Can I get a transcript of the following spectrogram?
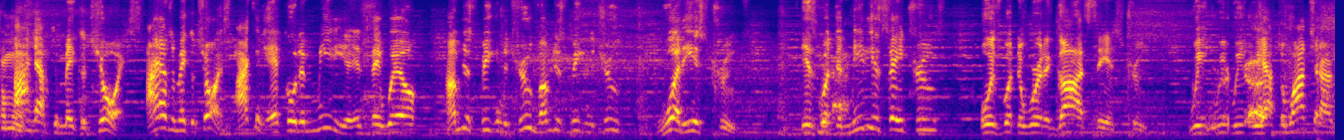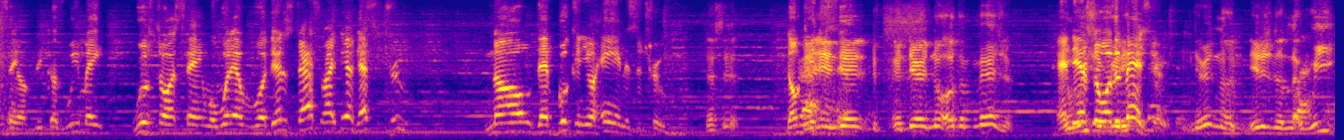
I have to make a choice. I have to make a choice. I can echo the media and say, well, I'm just speaking the truth. I'm just speaking the truth. What is truth? Is what the media say truth, or is what the word of God says truth? We we, we, we have to watch ourselves because we may we'll start saying, well, whatever, well, that's that's right there, that's the truth. No, that book in your hand is the truth. That's it. Don't And, get and, there, and there's no other measure. And we there's no other be- measure. There is none. It is the we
